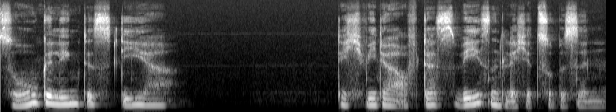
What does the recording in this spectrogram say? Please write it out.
So gelingt es dir, dich wieder auf das Wesentliche zu besinnen.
